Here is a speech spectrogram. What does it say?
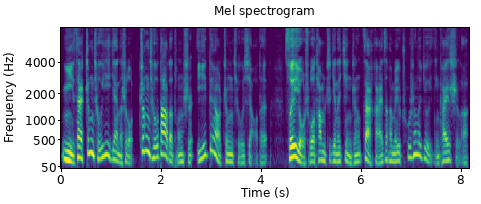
你在征求意见的时候，征求大的同时，一定要征求小的。所以有时候他们之间的竞争，在孩子还没有出生的就已经开始了。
